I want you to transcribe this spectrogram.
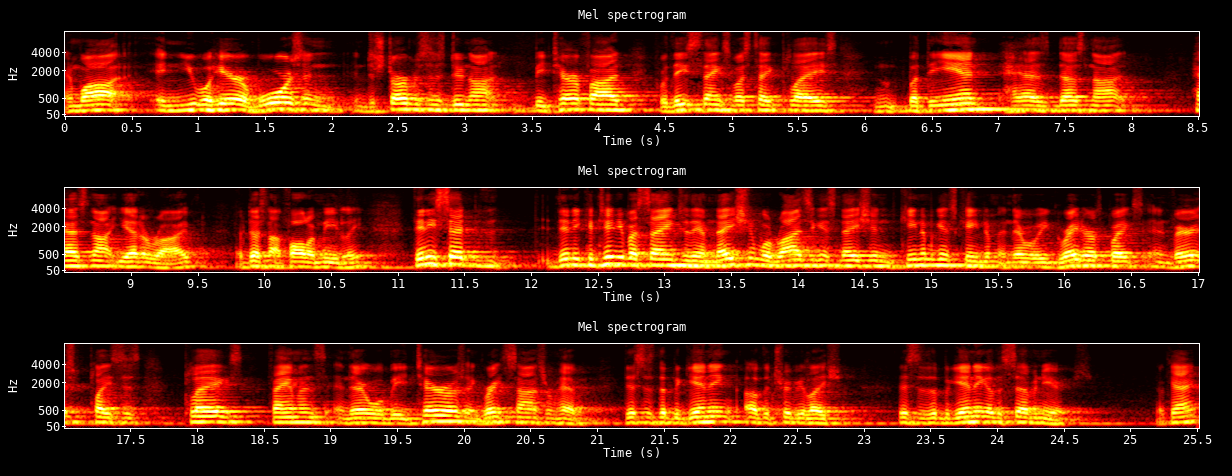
And while and you will hear of wars and, disturbances, do not be terrified, for these things must take place, but the end has does not has not yet arrived, or does not follow immediately. Then he said, then he continued by saying to them, Nation will rise against nation, kingdom against kingdom, and there will be great earthquakes in various places, plagues, famines, and there will be terrors and great signs from heaven. This is the beginning of the tribulation. This is the beginning of the seven years. Okay?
